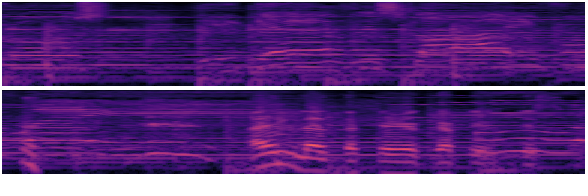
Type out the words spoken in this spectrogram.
cross, He gave His life away. I love the choreography of this one.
